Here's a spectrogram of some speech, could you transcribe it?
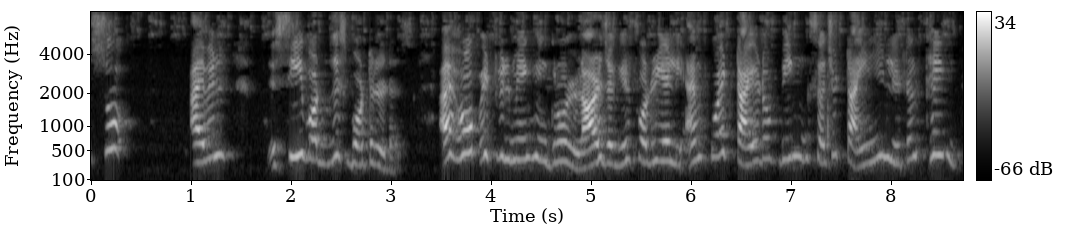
so I will see what this bottle does. I hope it will make me grow large again for really. I'm quite tired of being such a tiny little thing.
